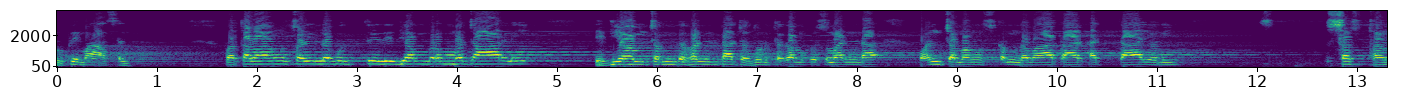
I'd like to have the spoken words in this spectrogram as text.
রূপে মা আসেন। প্রথমং শৈলপুত্রী দ্বিতীয়ম ব্রহ্মচারিণী তৃতীয়ম চন্দ্রঘণ্টা চতুর্থকম কুসুমান্ডা পঞ্চমং স্কন্ধমাতা কাত্যায়নী ষষ্ঠং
